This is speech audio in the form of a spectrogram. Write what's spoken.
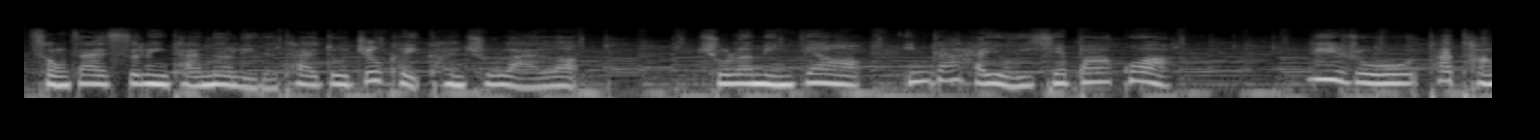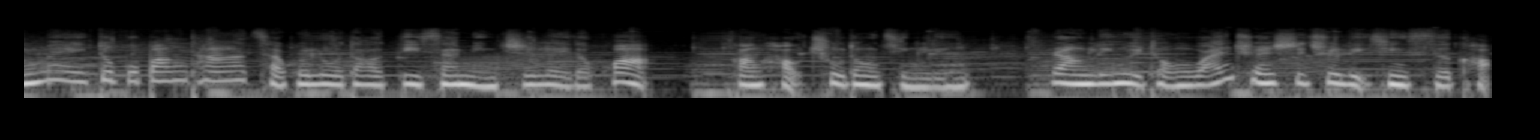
从在司令台那里的态度就可以看出来了。除了民调，应该还有一些八卦，例如他堂妹都不帮他，才会落到第三名之类的话，刚好触动警铃，让林雨桐完全失去理性思考。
